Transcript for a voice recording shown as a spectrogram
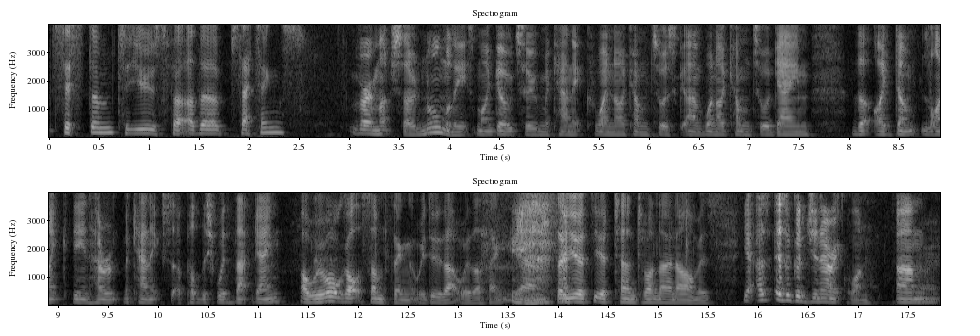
system to use for other settings? Very much so. Normally, it's my go-to mechanic when I come to a s- um, when I come to a game that I don't like the inherent mechanics that are published with that game. Oh, we've all got something that we do that with, I think. Yeah. so you'd, you'd turn to Unknown Armies. Yeah, as, as a good generic one. Um, Right.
